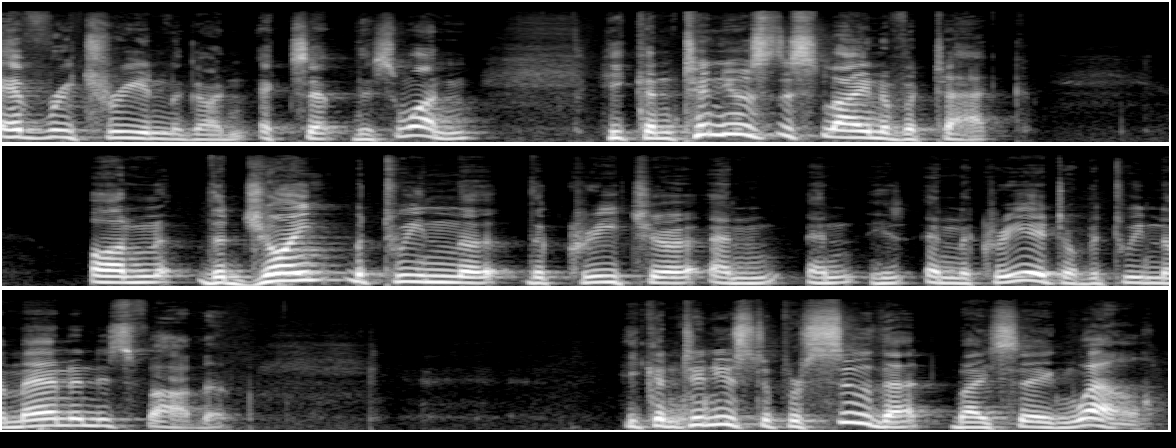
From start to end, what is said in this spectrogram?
every tree in the garden except this one, he continues this line of attack on the joint between the, the creature and, and, his, and the creator, between the man and his father. He continues to pursue that by saying, well,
